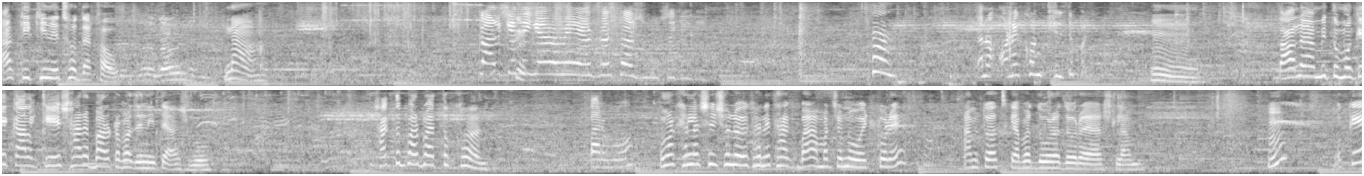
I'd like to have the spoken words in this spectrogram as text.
আর কি কিনেছো দেখাও। না। কালকে থেকে আমি। কেন। অনেকক্ষণ খেলতে পারি। হুম। তাহলে আমি তোমাকে কালকে সাড়ে বারোটা বাজে নিতে আসব। থাকতে পারব এতক্ষণ? পারব। তোমার খেলা শেষ হলো এখানে থাকবা আমার জন্য ওয়েট করে। আমি তো আজকে আবার দৌড়া দৌড়ায় আসলাম। হুম? ওকে?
